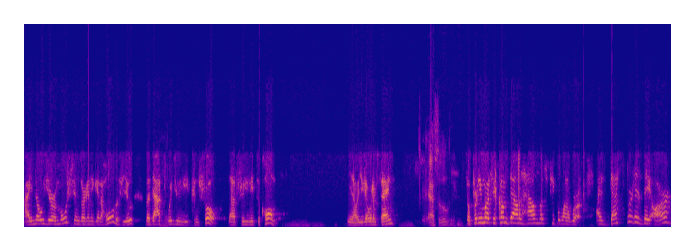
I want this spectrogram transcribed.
I know your emotions are going to get a hold of you, but that's where you need control. That's where you need to call me. You know, you get what I'm saying? Absolutely. So pretty much it comes down how much people want to work. As desperate as they are,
